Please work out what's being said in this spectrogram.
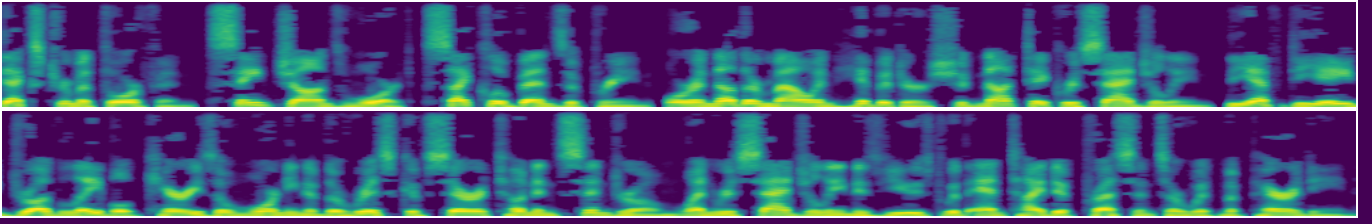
dextromethorphan, St. John's wort, cyclobenzaprine, or another MAO inhibitor should not take rasagiline. The FDA drug label carries a warning of the risk of serotonin syndrome when rasagiline is used with antidepressants or with meperidine.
